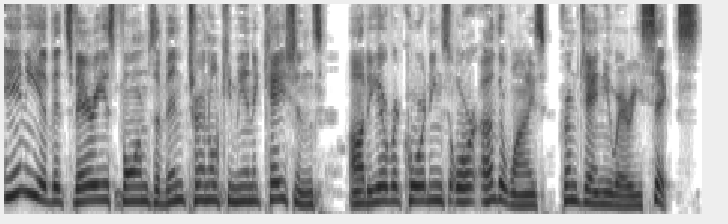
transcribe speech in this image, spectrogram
any of its various forms of internal communications, audio recordings, or otherwise from January 6.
